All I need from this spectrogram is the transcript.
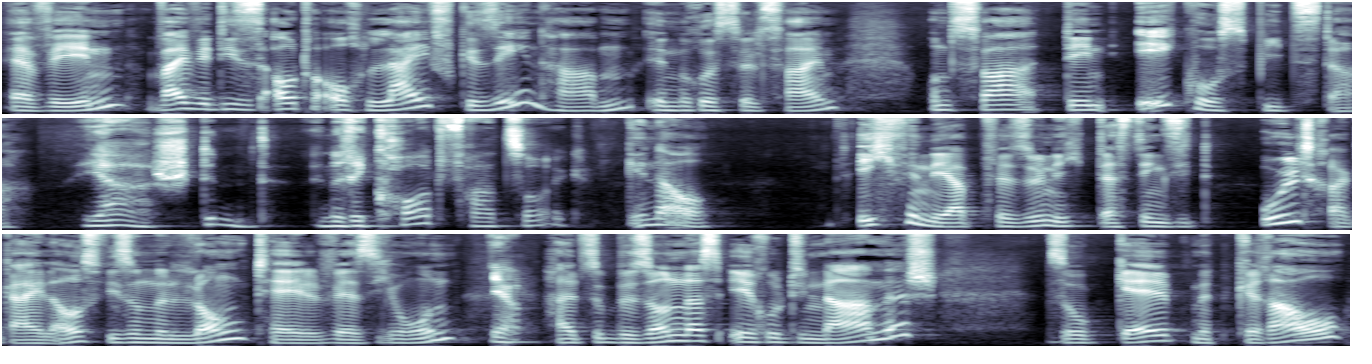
erwähnen, weil wir dieses Auto auch live gesehen haben in Rüsselsheim, und zwar den Eco Speedster. Ja, stimmt. Ein Rekordfahrzeug. Genau. Ich finde ja persönlich, das Ding sieht ultra geil aus, wie so eine Longtail-Version. Ja. Halt so besonders aerodynamisch, so gelb mit grau.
